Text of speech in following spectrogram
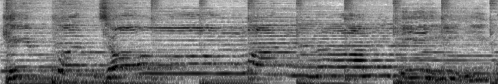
깊은 정만 남기고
